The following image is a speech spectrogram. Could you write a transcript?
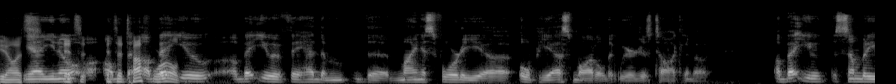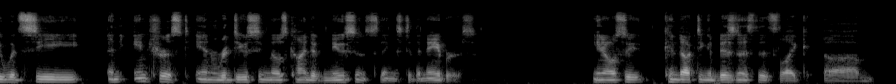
you know, it's yeah, you know, it's, it's a tough I'll world. Bet you, I'll bet you, if they had the the minus forty uh, OPS model that we were just talking about, I'll bet you somebody would see an interest in reducing those kind of nuisance things to the neighbors. You know, so conducting a business that's like um,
